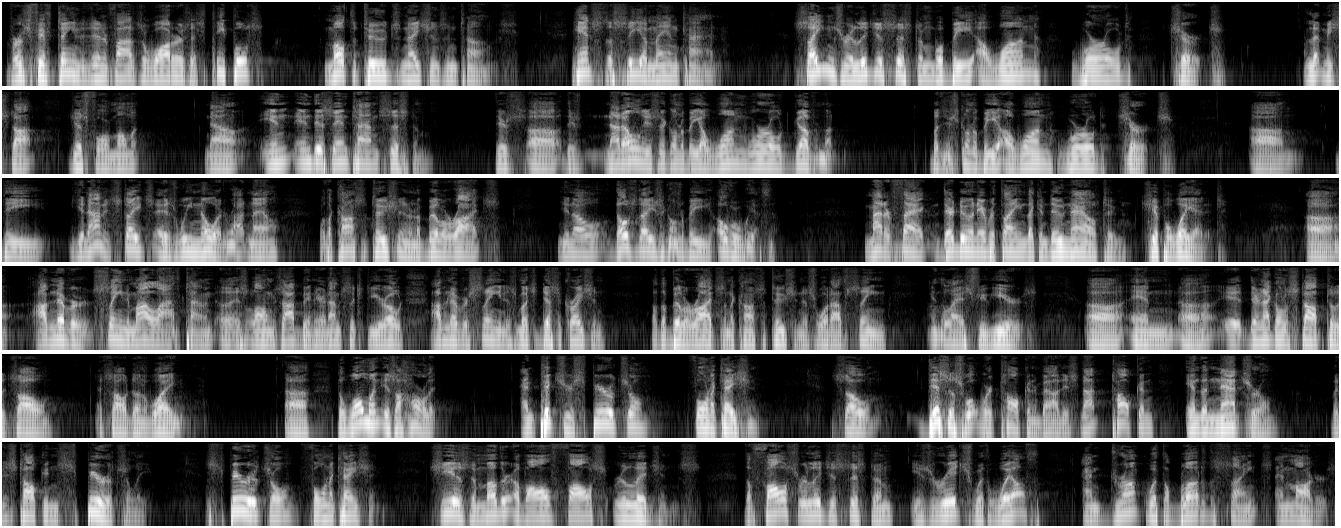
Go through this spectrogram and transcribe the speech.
Verse 15 identifies the waters as peoples, multitudes, nations, and tongues. Hence the sea of mankind. Satan's religious system will be a one world church. Let me stop just for a moment. Now, in, in this end time system, there's, uh, there's not only is there going to be a one world government, but there's going to be a one world church. Um, the United States, as we know it right now, with a Constitution and a Bill of Rights, you know, those days are going to be over with. Matter of fact, they're doing everything they can do now to chip away at it. Uh, I've never seen in my lifetime, uh, as long as I've been here, and I'm 60 year old, I've never seen as much desecration of the Bill of Rights and the Constitution as what I've seen in the last few years. Uh, and uh, it, they're not going to stop till it's all it's all done away. Uh, the woman is a harlot and pictures spiritual fornication. So this is what we're talking about. It's not talking in the natural, but it's talking spiritually. Spiritual fornication. She is the mother of all false religions. The false religious system is rich with wealth and drunk with the blood of the saints and martyrs.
